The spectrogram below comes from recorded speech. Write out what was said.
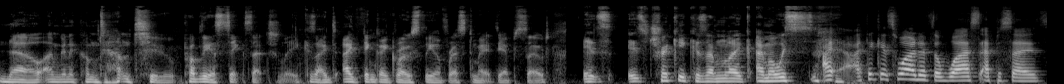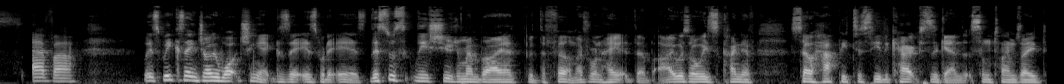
no, I'm going to come down to probably a six actually because I, I think I grossly overestimated the episode. It's it's tricky because I'm like I'm always I, I think it's one of the worst episodes ever. It's weird because I enjoy watching it because it is what it is. This was the issue. Remember, I had with the film. Everyone hated them, I was always kind of so happy to see the characters again that sometimes I'd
